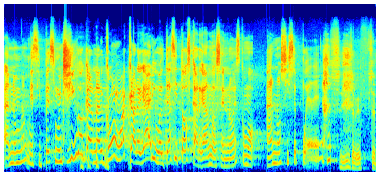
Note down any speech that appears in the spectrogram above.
ah, no mames, si peso un chingo, carnal, ¿cómo me va a cargar? Y volteé así todos cargándose, ¿no? Es como, ah, no, sí se puede. Sí, se ve- se-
